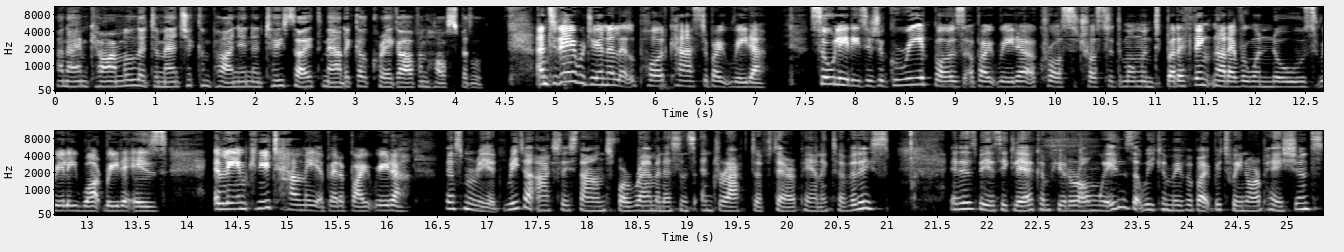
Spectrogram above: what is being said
And I'm Carmel, the dementia companion in Two South Medical Craigavon Hospital. And today we're doing a little podcast about Rita. So, ladies, there's a great buzz about Rita across the trust at the moment, but I think not everyone knows really what Rita is. Elaine, can you tell me a bit about Rita? Yes, Maria. Rita actually stands for Reminiscence Interactive Therapy and Activities. It is basically a computer on wheels that we can move about between our patients.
